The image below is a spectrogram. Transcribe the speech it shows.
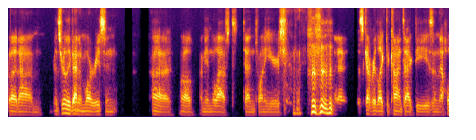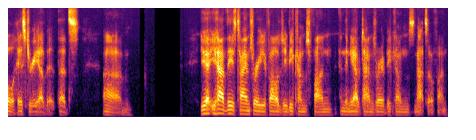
But um, it's really been in more recent uh well i mean the last 10 20 years discovered like the contactees and the whole history of it. That's um you, you have these times where ufology becomes fun and then you have times where it becomes not so fun.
